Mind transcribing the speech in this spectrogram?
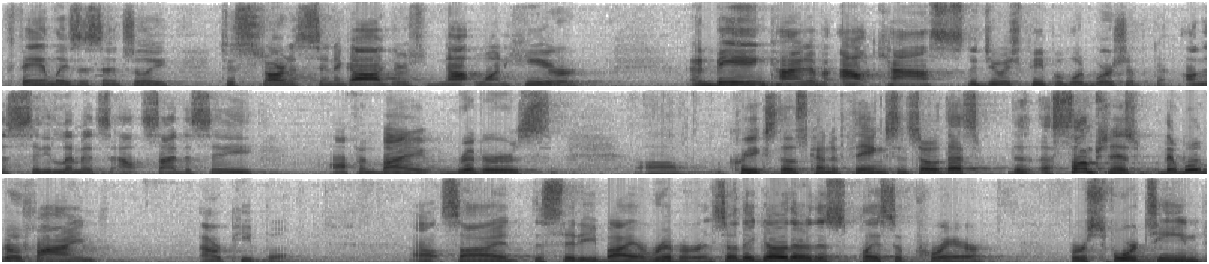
families essentially to start a synagogue. There's not one here. And being kind of outcasts, the Jewish people would worship on the city limits, outside the city, often by rivers uh, creeks, those kind of things. And so that's the assumption is that we'll go find our people outside the city by a river. And so they go there, this place of prayer. Verse 14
